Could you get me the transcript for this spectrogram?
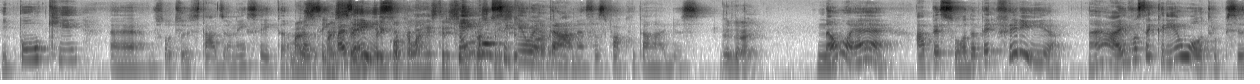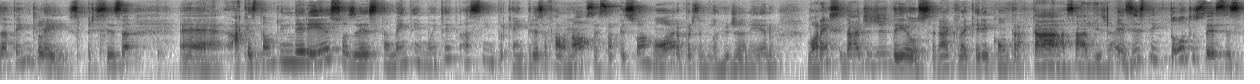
e PUC. É, os outros estados eu nem sei tanto mas, assim. Mas, mas é sempre isso. com aquela restrição Quem conseguiu entrar nessas faculdades? Verdade. Não é a pessoa da periferia. Né? Aí você cria o outro, precisa ter inglês, precisa. É, a questão do endereço, às vezes, também tem muito assim, porque a empresa fala: nossa, essa pessoa mora, por exemplo, no Rio de Janeiro, mora em Cidade de Deus, será que vai querer contratar? Sabe? Já existem todos esses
